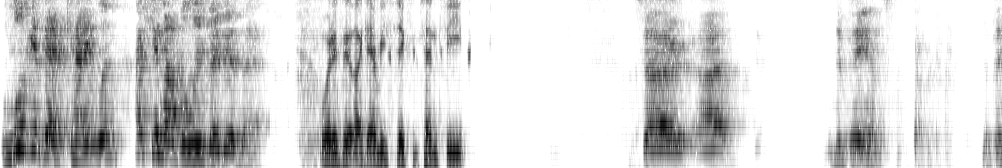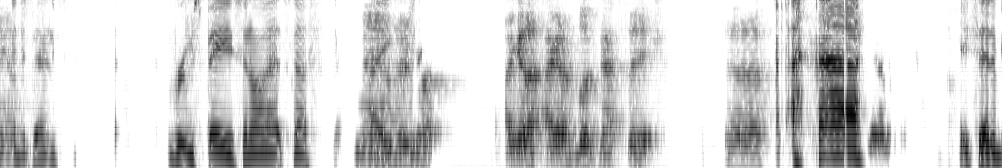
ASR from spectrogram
look at that, Caitlin. I cannot believe they did that. what is it like every six to ten feet? So uh, depends. Depends. It Depends. Room space and all that stuff. Man, I- there's a, I gotta I gotta book that thick. That uh he said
